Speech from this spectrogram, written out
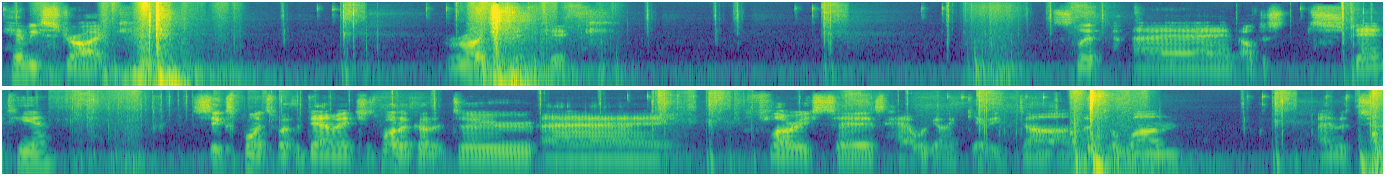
heavy strike. Right spin kick. Slip, and I'll just stand here. Six points worth of damage is what I've got to do, and Flurry says how we're going to get it done. That's a one and a two.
